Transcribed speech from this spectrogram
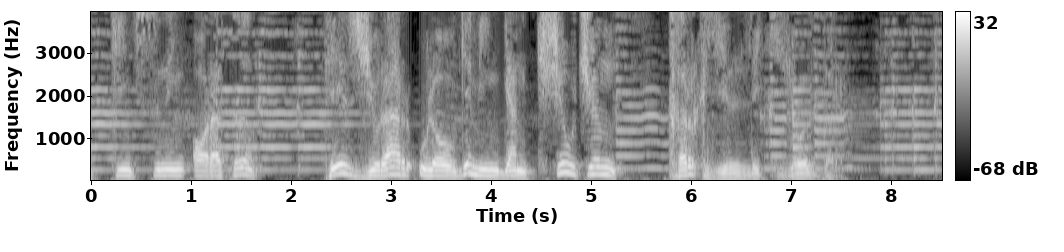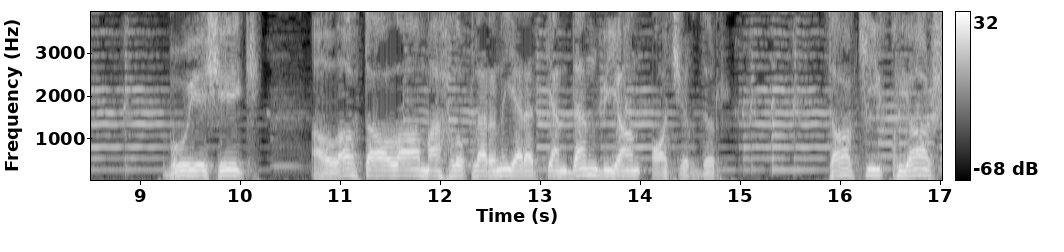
ikkinchisining orasi tez yurar ulovga mingan kishi uchun qirq yillik yo'ldir. Bu eshik alloh taolo maxluqlarini yaratgandan buyon ochiqdir toki quyosh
